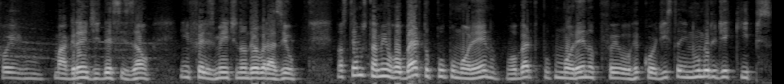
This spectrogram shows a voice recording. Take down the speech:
foi uma grande decisão. Infelizmente não deu Brasil. Nós temos também o Roberto Pupo Moreno. O Roberto Pupo Moreno foi o recordista em número de equipes.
